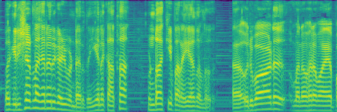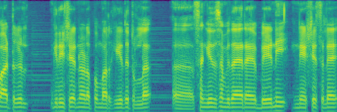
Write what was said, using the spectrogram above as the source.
അപ്പോൾ ഗിരീഷേട്ടൻ അങ്ങനെ ഒരു കഴിവുണ്ടായിരുന്നു. ഇങ്ങനെ കഥ ഉണ്ടാക്കി പറയുക എന്നുള്ളത്. ഒരുപാട് മനോഹരമായ പാട്ടുകൾ ഗിരീഷേട്ടനോടൊപ്പം വർക്ക് ചെയ്തിട്ടുള്ള സംഗീത സംവിധായകരായ ബേണി ഇഗ്നേഷ്യസിലെ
